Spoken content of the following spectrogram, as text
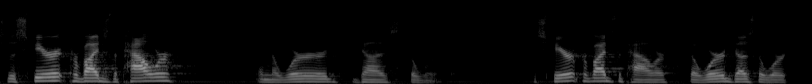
So the Spirit provides the power, and the Word does the work. The Spirit provides the power, the Word does the work,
